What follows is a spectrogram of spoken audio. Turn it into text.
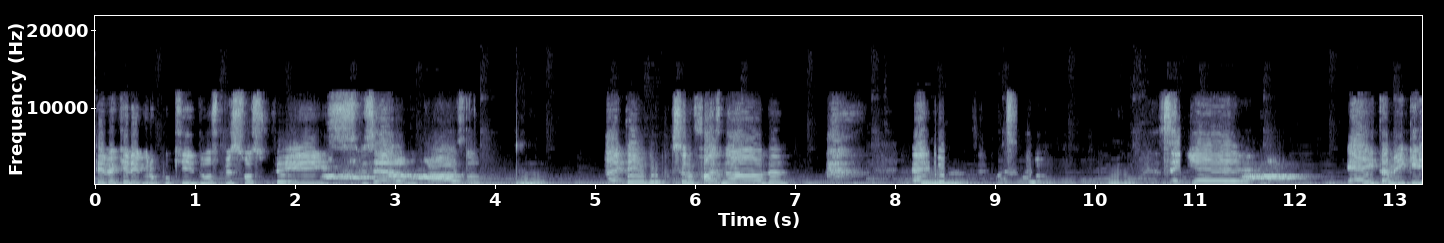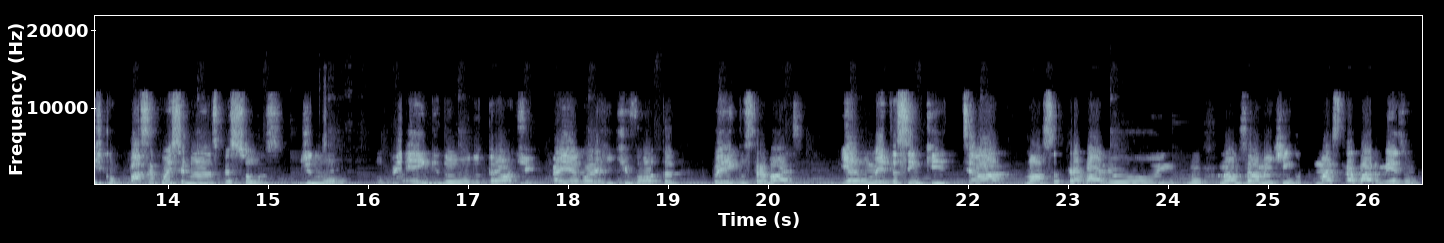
teve aquele grupo que duas pessoas fez, fizeram no caso. Uhum. Aí tem o grupo que você não faz nada. É, uhum. você faz tudo. Uhum. Mas assim, é, é aí também que a gente passa a conhecer melhor as pessoas. De novo, Sim. o perrengue do, do trote, aí agora a gente volta pro perrengue dos trabalhos. E é um momento assim que, sei lá, nossa, trabalho em, não, não necessariamente em grupo, mas trabalho mesmo.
